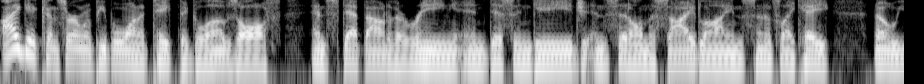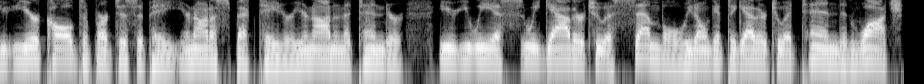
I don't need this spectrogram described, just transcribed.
i get concerned when people want to take the gloves off and step out of the ring and disengage and sit on the sidelines. And it's like hey no, you, are called to participate. You're not a spectator. You're not an attender. You, you, we, we gather to assemble. We don't get together to attend and watch.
